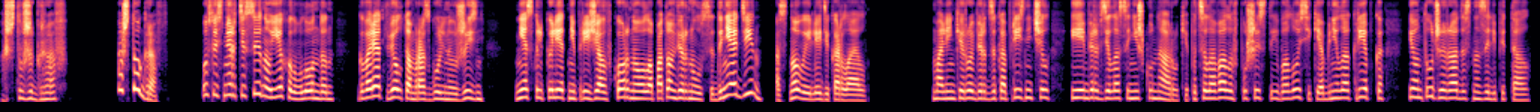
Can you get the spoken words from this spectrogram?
А что же граф? А что граф? После смерти сына уехал в Лондон — Говорят, вел там разгульную жизнь. Несколько лет не приезжал в Корнуолл, а потом вернулся. Да не один, а снова и леди Карлайл. Маленький Роберт закапризничал, и Эмбер взяла сынишку на руки, поцеловала в пушистые волосики, обняла крепко, и он тут же радостно залепетал.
